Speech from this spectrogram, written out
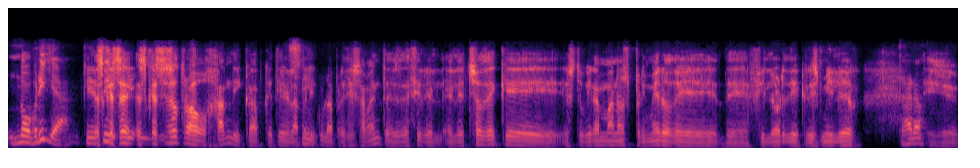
no brilla. Es, que ese, es, otro hándicap que tiene la película, precisamente. Es decir, el, hecho de que estuviera en manos primero de, de Phil Lord y de Chris Miller, eh,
